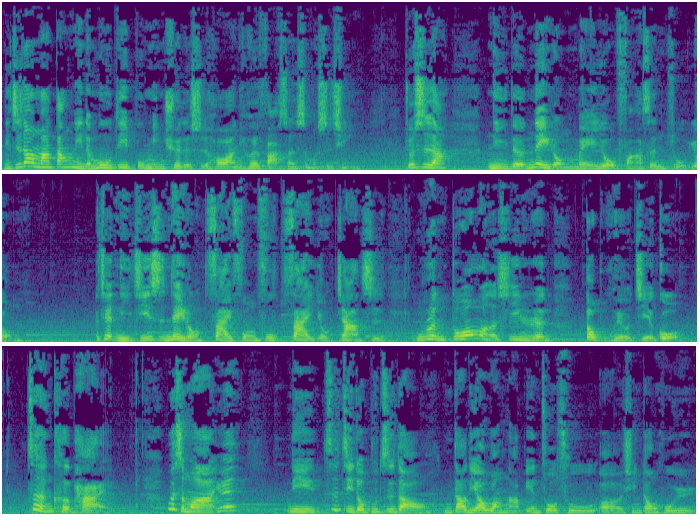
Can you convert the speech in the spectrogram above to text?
你知道吗？当你的目的不明确的时候啊，你会发生什么事情？就是啊，你的内容没有发生作用。而且你即使内容再丰富、再有价值，无论多么的吸引人，都不会有结果。这很可怕。为什么啊？因为你自己都不知道你到底要往哪边做出呃行动呼吁。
